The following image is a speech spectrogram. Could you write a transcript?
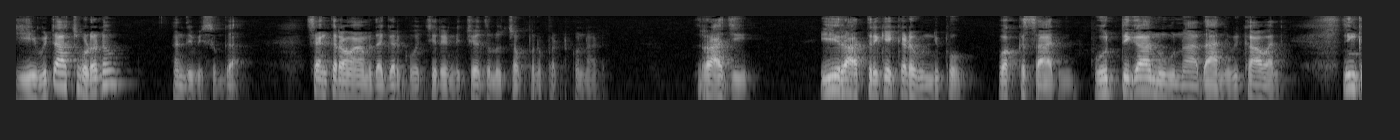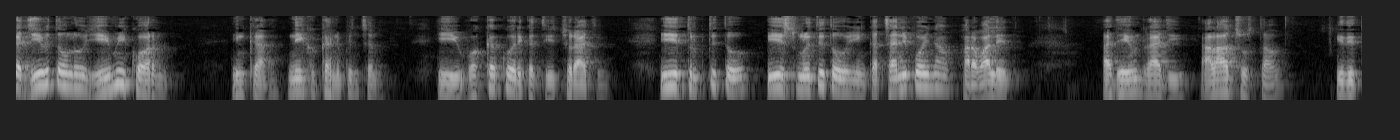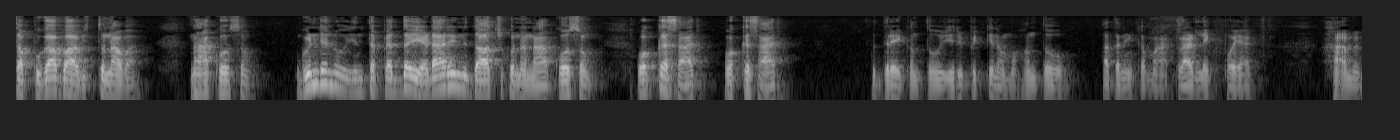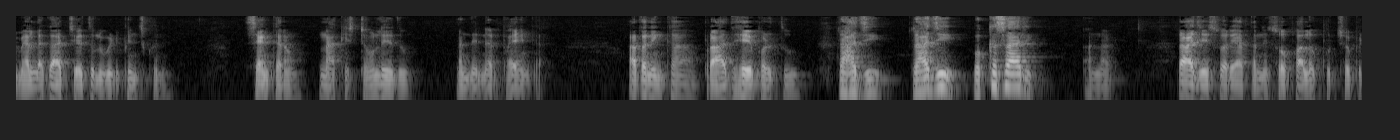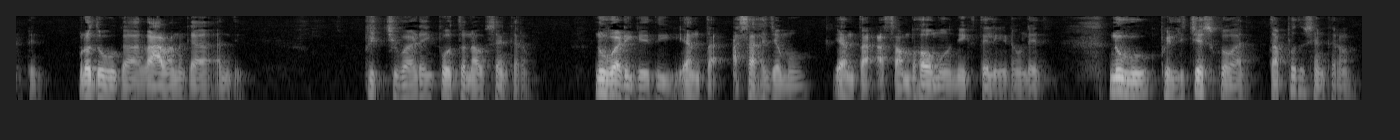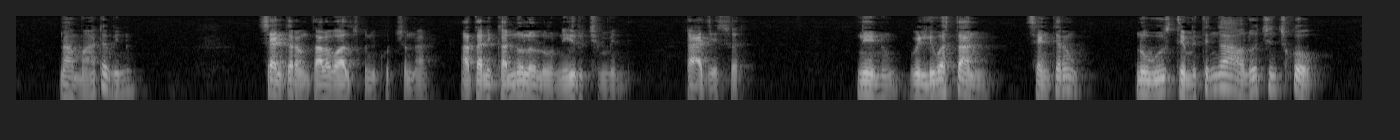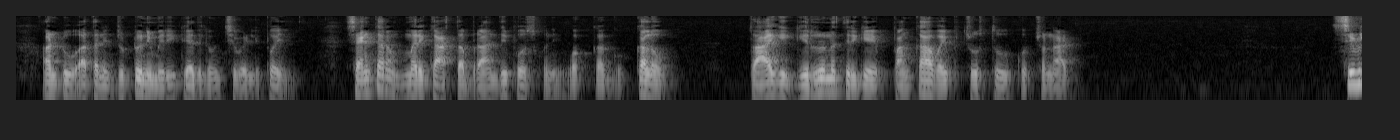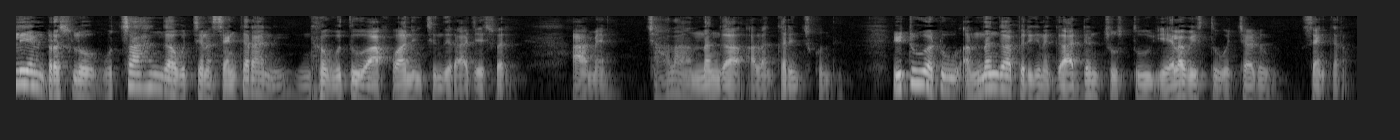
ఏమిటా చూడడం? అంది విసుగ్గా. శంకరం ఆమె దగ్గరకు వచ్చి రెండు చేతులు చప్పున పట్టుకున్నాడు. రాజీ ఈ రాత్రికి ఇక్కడ ఉండిపో. ఒక్కసారి పూర్తిగా నువ్వు నా దానివి కావాలి. ఇంకా జీవితంలో ఏమీ కోరను. ఇంకా నీకు కనిపించను. ఈ ఒక్క కోరిక తీర్చు రాజీ. ఈ తృప్తితో ఈ స్మృతితో ఇంకా చనిపోయినా పర్వాలేదు. అదేం రాజీ అలా చూస్తావు? ఇది తప్పుగా భావిస్తున్నావా? నా కోసం. గుండెలో ఇంత పెద్ద ఎడారిని దాచుకున్న నా కోసం. ఒక్కసారి ఒక్కసారి. ఉద్రేకంతో ఇరిపెక్కిన మొహంతో అతను ఇంకా మాట్లాడలేకపోయాడు. ఆమె మెల్లగా చేతులు విడిపించుకొని శంకరం నాకు ఇష్టం లేదు అంది నిర్భయంగా. అతను ఇంకా ప్రాధేయపడుతూ రాజీ రాజీ ఒక్కసారి అన్నాడు. రాజేశ్వరి అతన్ని సోఫాలో కూర్చోబెట్టింది. మృదువుగా లాలనగా అంది. పిచ్చివాడైపోతున్నావు శంకరం. నువ్వు అడిగేది ఎంత అసహజమో ఎంత అసంభవమో నీకు తెలియడం లేదు. నువ్వు పెళ్ళి చేసుకోవాలి. తప్పదు శంకరం. నా మాట విను. శంకరం తలవాల్చుకుని కూర్చున్నాడు. అతని కన్నులలో నీరు చిమ్మింది. రాజేశ్వరి నేను వెళ్ళి వస్తాను. శంకరం నువ్వు స్థిమితంగా ఆలోచించుకో అంటూ అతని జుట్టు నిమిరి గదిలోంచి వెళ్ళిపోయింది. శంకరం మరి కాస్త భ్రాంతి పోసుకుని ఒక్క గుక్కలో తాగి గిర్రున తిరిగే పంకా వైపు చూస్తూ కూర్చున్నాడు. సివిలియన్ డ్రెస్లో ఉత్సాహంగా వచ్చిన శంకరాన్ని నవ్వుతూ ఆహ్వానించింది రాజేశ్వరి. ఆమె చాలా అందంగా అలంకరించుకుంది. ఇటు అటు అందంగా పెరిగిన గార్డెన్ చూస్తూ ఏలవేస్తూ వచ్చాడు శంకరం.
